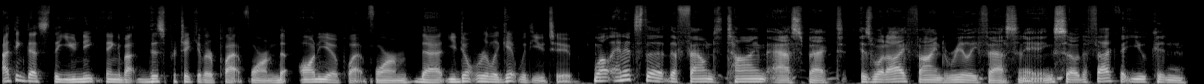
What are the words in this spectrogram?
i think that's the unique thing about this particular platform the audio platform that you don't really get with youtube Well, and it's the the found time aspect is what I find really fascinating. So the fact that you can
